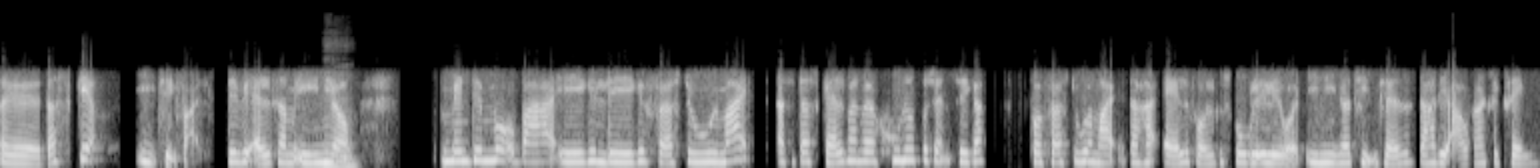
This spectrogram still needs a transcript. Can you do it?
Øh, der sker IT-fejl. Det er vi alle sammen enige Mhm. om. Men det må bare ikke ligge første uge i maj. Altså, der skal man være 100% sikker. For første uge af maj, der har alle folkeskoleelever i 9. og 10. klasse, der har de afgangseksamen.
